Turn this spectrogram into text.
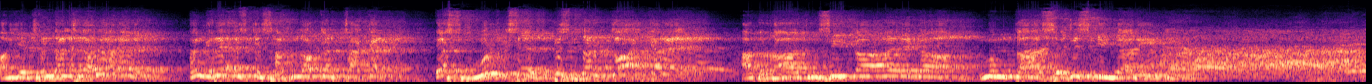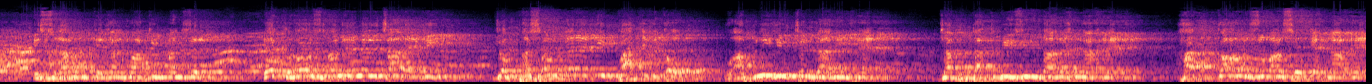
और ये झंडा लहराना है। अंग्रेज़ के सब नौकर चाकर इस मुल्क से बिस्तर कौर करे। अब राज उसी का आएगा, मुमताज़ से जिसकी यारी। इस्लाम के गलबा की मंजिल एक रोज हमें मिल जाएगी। जो पसंद करेगी बातिल को, वो अपनी ही चिंगारी है। जब तक भी ज़िंदा रहना है हक कौन ज़ुबान से कहना है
